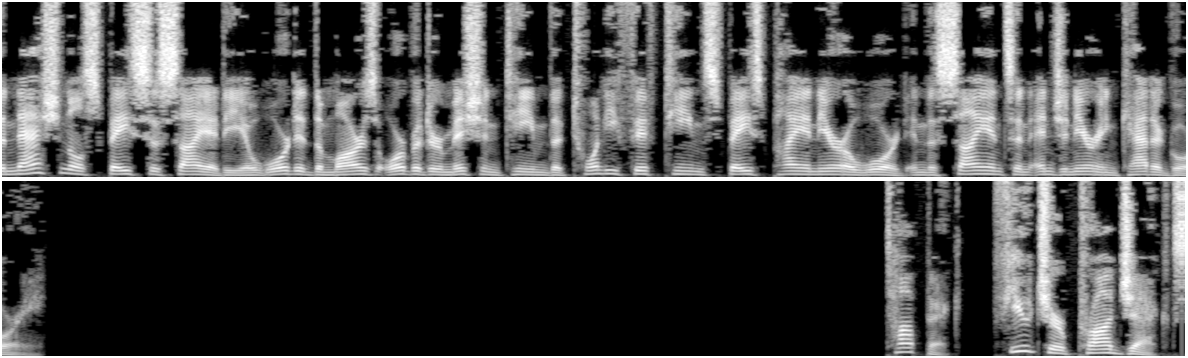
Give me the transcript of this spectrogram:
The National Space Society awarded the Mars Orbiter mission team the 2015 Space Pioneer Award in the Science and Engineering category. Future projects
